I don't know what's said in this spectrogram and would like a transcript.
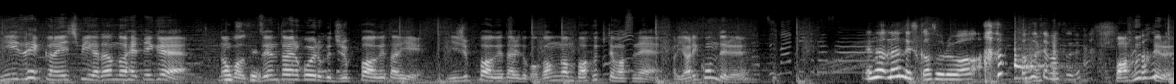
ニーズヘックの HP がどんどん減っていく。なんか全体の攻撃力10%上げたり20%上げたりとかガンガンバフってますね。あれやり込んでる？えな何ですか？それは。バフってます？バフってる。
